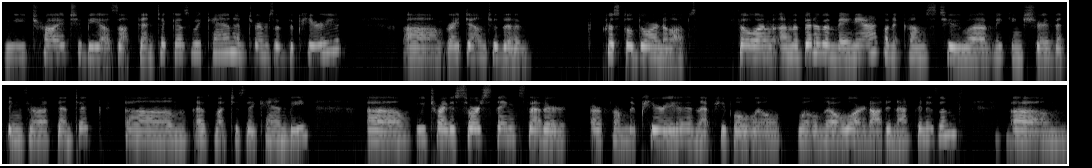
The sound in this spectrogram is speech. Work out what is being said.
we try to be as authentic as we can in terms of the period, um, right down to the crystal doorknobs. So I'm, I'm a bit of a maniac when it comes to uh, making sure that things are authentic um, as much as they can be. Uh, we try to source things that are, are from the period and that people will, will know are not anachronisms. Um,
